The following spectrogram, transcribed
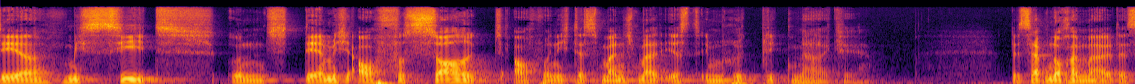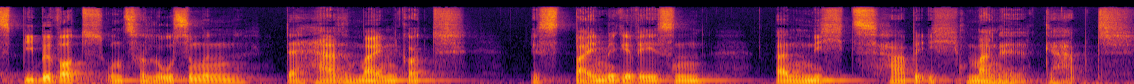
der mich sieht und der mich auch versorgt, auch wenn ich das manchmal erst im Rückblick merke. Deshalb noch einmal das Bibelwort unserer Losungen. Der Herr, mein Gott, ist bei mir gewesen, an nichts habe ich Mangel gehabt.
